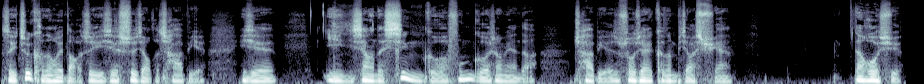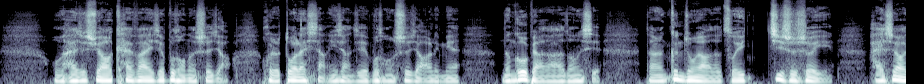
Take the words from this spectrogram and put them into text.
所以这可能会导致一些视角的差别，一些影像的性格风格上面的差别，说起来可能比较悬，但或许。我们还是需要开发一些不同的视角，或者多来想一想这些不同视角里面能够表达的东西。当然，更重要的，作为纪实摄影，还是要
